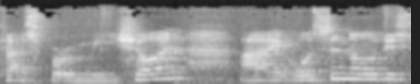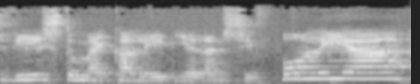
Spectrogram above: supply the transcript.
transformation. I also noticed this to my Calathea lancifolia,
